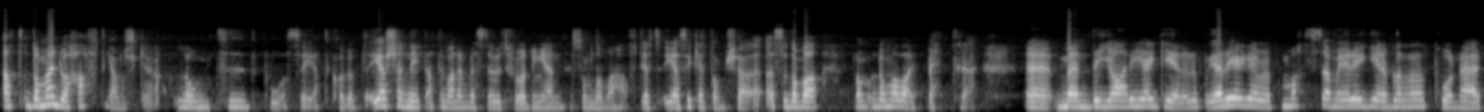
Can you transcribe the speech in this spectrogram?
att de har ändå haft ganska lång tid på sig att kolla upp det. Jag kände inte att det var den bästa utfrågningen som de har haft. Jag, jag tycker att de kör, alltså de, var, de, de har varit bättre. Eh, men det jag reagerade på, jag reagerade på massa men jag reagerade bland annat på när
